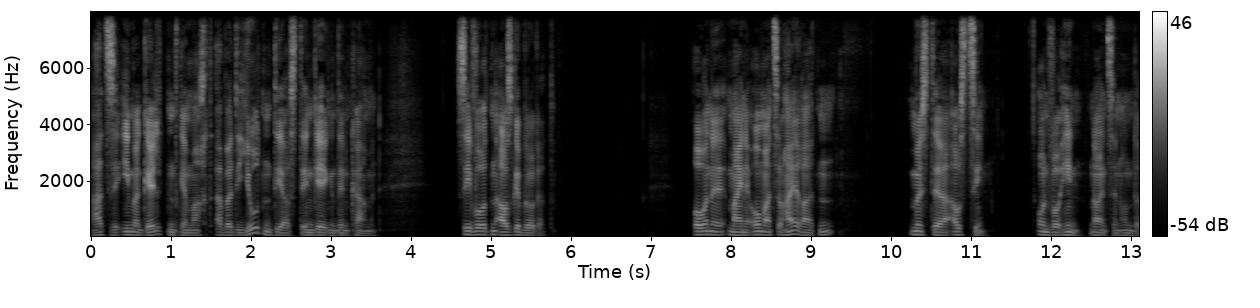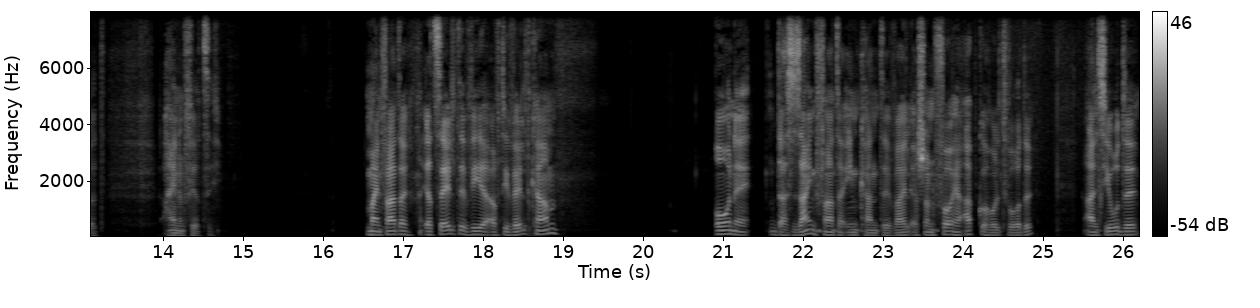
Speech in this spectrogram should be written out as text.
hat sie immer geltend gemacht, aber die Juden, die aus den Gegenden kamen, sie wurden ausgebürgert. Ohne meine Oma zu heiraten, müsste er ausziehen. Und wohin 1941? Mein Vater erzählte, wie er auf die Welt kam, ohne dass sein Vater ihn kannte, weil er schon vorher abgeholt wurde. Als Jude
